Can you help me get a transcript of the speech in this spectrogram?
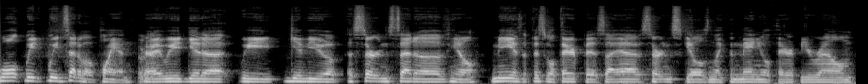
well, we we'd set up a plan, Okay. right? We'd get a, we give you a, a certain set of, you know, me as a physical therapist, I have certain skills in like the manual therapy realm.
